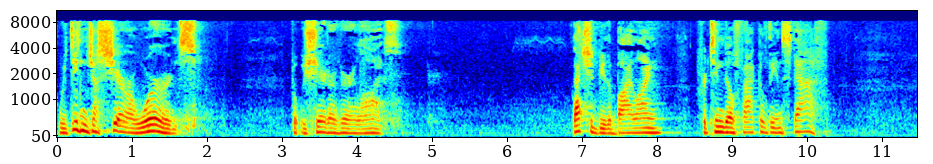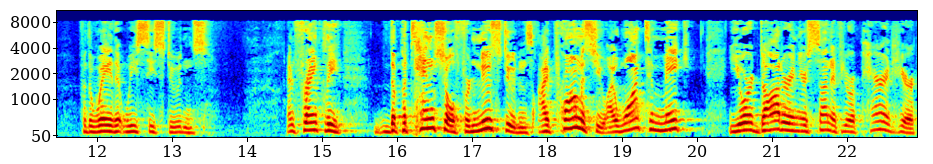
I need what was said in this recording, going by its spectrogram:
We didn't just share our words, but we shared our very lives. That should be the byline for Tyndale faculty and staff, for the way that we see students. And frankly, the potential for new students, I promise you, I want to make your daughter and your son, if you're a parent here,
